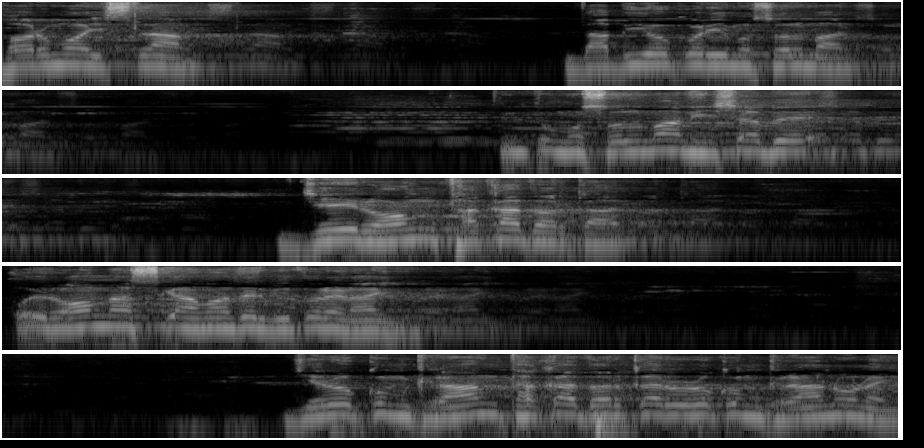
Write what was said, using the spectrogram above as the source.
ধর্ম ইসলাম। দাবিও করি মুসলমান। কিন্তু মুসলমান হিসাবে যে রং থাকা দরকার, ওই রং আজকে আমাদের ভিতরে নাই। যেরকম ঘ্রাণ থাকা দরকার, ওরকম ঘ্রাণও নাই।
